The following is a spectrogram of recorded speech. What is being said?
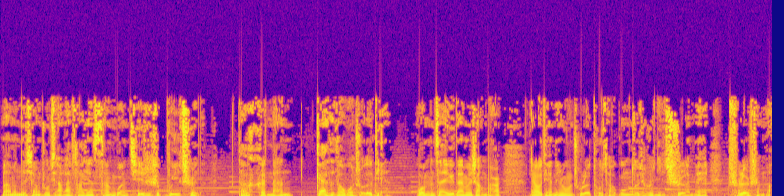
慢慢的相处下来，发现三观其实是不一致的，他很难 get 到我说的点。我们在一个单位上班，聊天内容除了吐槽工作，就是你吃了没，吃了什么。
